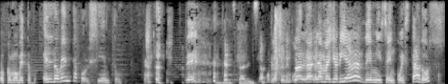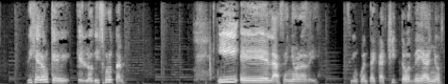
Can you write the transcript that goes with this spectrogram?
o como Beto, el 90% de, La población no, encuestada. la, la mayoría de mis encuestados dijeron que, que lo disfrutan. Y eh, la señora de 50 y cachito de años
